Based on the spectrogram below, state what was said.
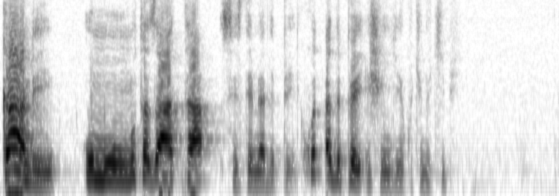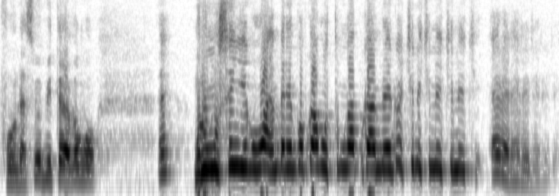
kandi umuntu utazata sisiteme ya adeperi kuko adeperi ishingiye ku kintu kibi. Fondasiyo bita bavuga ngo eh, ni umusingi wa mbere ngo bwa butumwa bwa mbere ngo iki n'iki n'iki n'iki ererererere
